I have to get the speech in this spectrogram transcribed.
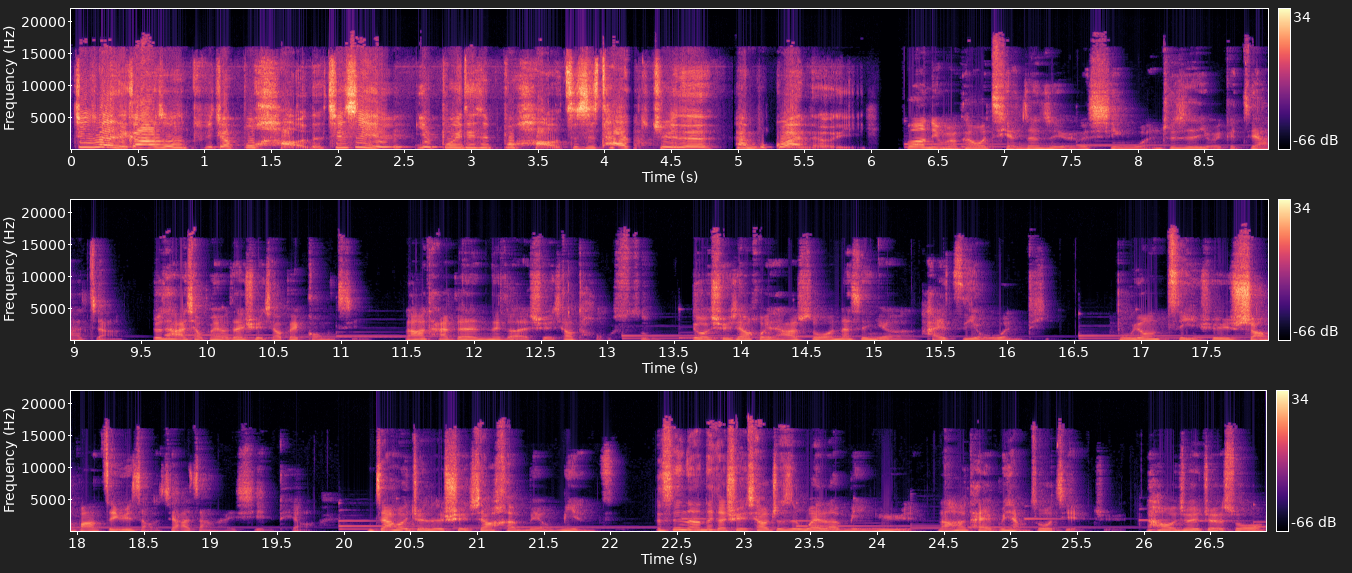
就算你刚刚说是比较不好的，其实也也不一定是不好，只是他觉得看不惯而已。不知道你有没有看过前阵子有一个新闻，就是有一个家长，就是他的小朋友在学校被攻击。然后他跟那个学校投诉，结果学校回答说，那是你的孩子有问题，不用自己去双方自己去找家长来协调，你这样会觉得学校很没有面子。可是呢，那个学校就是为了名誉，然后他也不想做解决。然后我就会觉得说，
